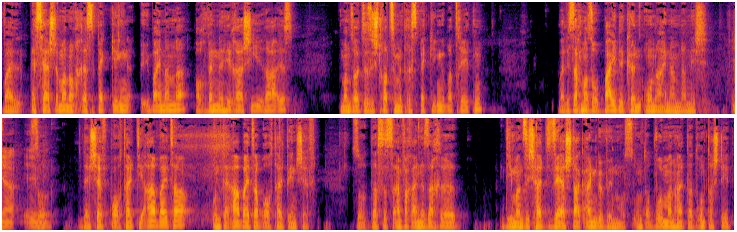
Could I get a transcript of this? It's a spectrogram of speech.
weil es herrscht immer noch Respekt gegen übereinander, auch wenn eine Hierarchie da ist. Man sollte sich trotzdem mit Respekt gegenübertreten, weil ich sag mal so, beide können ohne einander nicht. Ja, eben. So, der Chef braucht halt die Arbeiter und der Arbeiter braucht halt den Chef. So, das ist einfach eine Sache, die man sich halt sehr stark angewöhnen muss. Und obwohl man halt da drunter steht,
